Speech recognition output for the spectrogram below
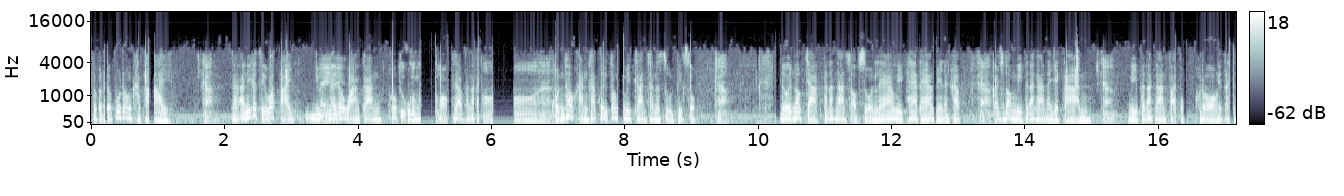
ปรากฏว่าผู้ต้องขังตายครับนะอันนี้ก็ถือว่าตายอยู่ในในระหว่างการควบถูกคุควมบคุมของเจ้าพนักงานอ๋ออ๋อฮะผลเท่ากันครับก็คือต้องมีการชันสูตรพลิกศพครับโดยนอกจากพนักงานสอบสวนแล้วมีแพทย์แล้วเนี่ยนะครับครับก็จะต้องมีพนักงานอายการครับมีพนักงานฝ่ายปกครองเนี่ยตั้งแต่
